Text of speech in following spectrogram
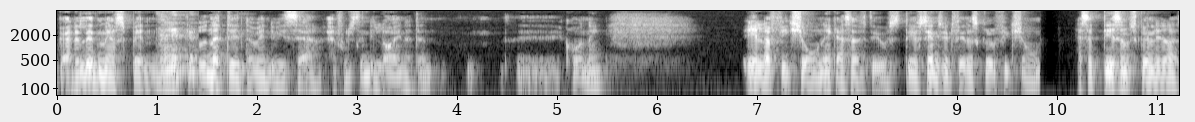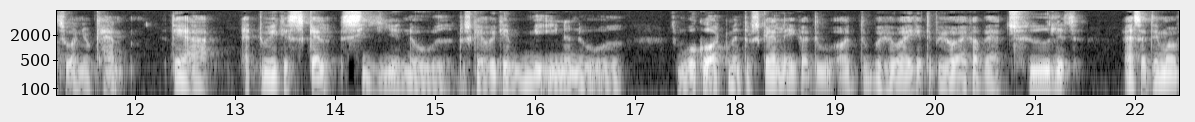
gøre det lidt mere spændende, ikke? uden at det nødvendigvis er, er fuldstændig løgn af den øh, grund. Ikke? Eller fiktion, ikke? Altså, det, er jo, det er jo sindssygt fedt at skrive fiktion. Altså det, som skønlitteraturen jo kan, det er, at du ikke skal sige noget. Du skal jo ikke mene noget. Du må godt, men du skal ikke, og du, og du behøver ikke, det behøver ikke at være tydeligt. Altså det, må,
